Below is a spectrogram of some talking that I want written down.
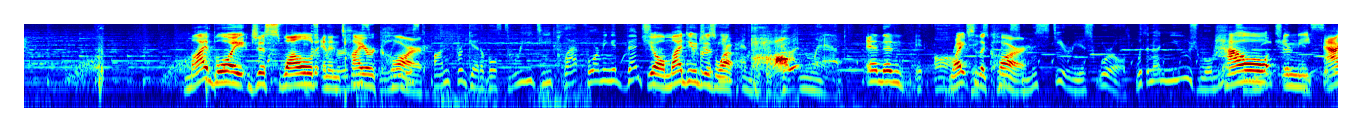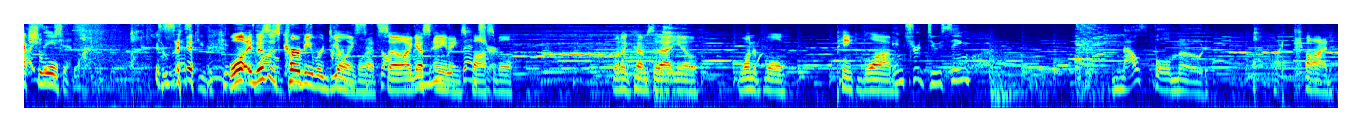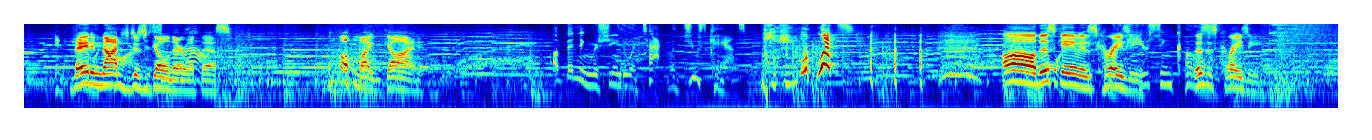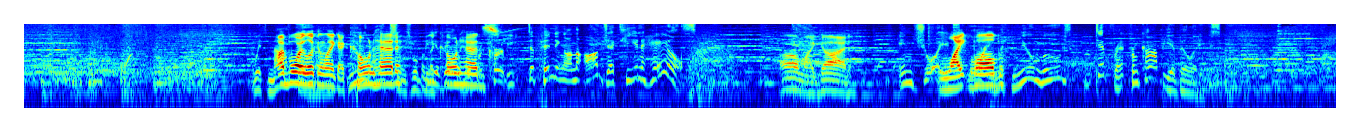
My boy just swallowed an entire car. Unforgettable 3D platforming adventure. Yo, my dude just went. and the And then It all right to the car. mysterious world with an unusual How in the actual well, this is Kirby we're dealing with, so I guess anything's adventure. possible. When it comes to that, you know, wonderful pink blob. Introducing mouthful mode. Oh my god. They did not just go there with this. Oh my god. A vending machine to attack with juice cans. what? Oh, this game is crazy. This is crazy. With My boy looking like a new cone head from the Coneheads. Depending on the object he inhales. Oh my god. Enjoy Light bulb. new moves different from copy abilities.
